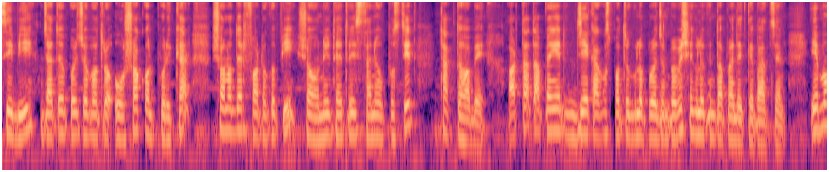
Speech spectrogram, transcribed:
সিবি জাতীয় পরিচয়পত্র ও সকল পরীক্ষার সনদের ফটোকপি সহ নির্ধারিত স্থানে উপস্থিত থাকতে হবে। অর্থাৎ আপনাদের যে কাগজপত্রগুলো প্রয়োজন পড়বে, সেগুলো কিন্তু আপনারা দেখতে পাচ্ছেন। এবং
